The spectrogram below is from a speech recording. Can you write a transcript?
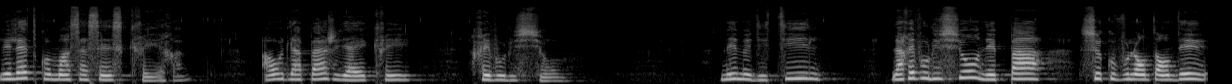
les lettres commencent à s'inscrire. En haut de la page, il y a écrit Révolution. Mais, me dit-il, la révolution n'est pas ce que vous l'entendez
